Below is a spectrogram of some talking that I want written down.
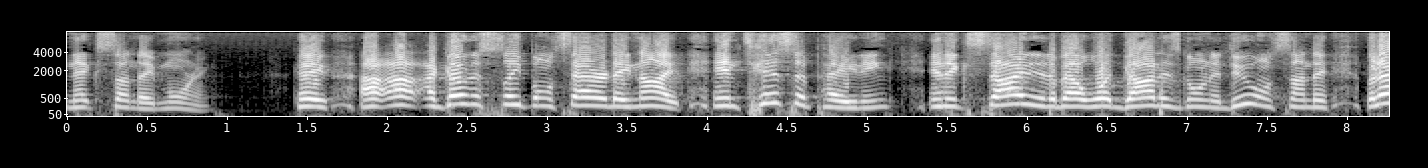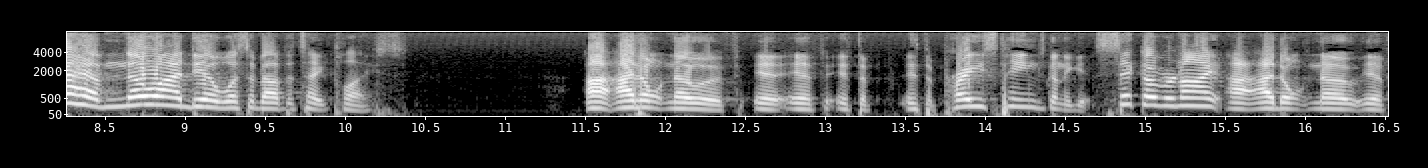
next Sunday morning. Okay, I, I, I, go to sleep on Saturday night anticipating and excited about what God is going to do on Sunday, but I have no idea what's about to take place. I, I don't know if, if, if, the, if the praise team's going to get sick overnight. I, I don't know if,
